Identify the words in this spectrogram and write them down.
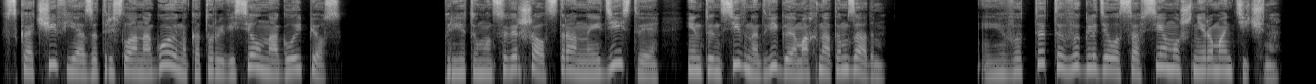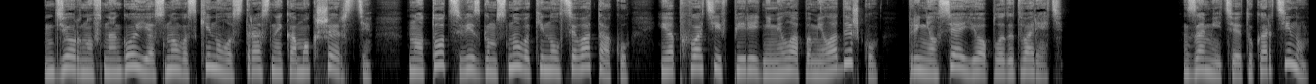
Вскочив, я затрясла ногою, на которой висел наглый пес. При этом он совершал странные действия, интенсивно двигая мохнатым задом. И вот это выглядело совсем уж не романтично. Дернув ногой, я снова скинула страстный комок шерсти, но тот с визгом снова кинулся в атаку и, обхватив передними лапами лодыжку, принялся ее оплодотворять. Заметя эту картину,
